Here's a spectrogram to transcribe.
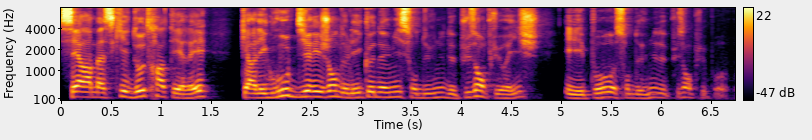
sert à masquer d'autres intérêts, car les groupes dirigeants de l'économie sont devenus de plus en plus riches et les pauvres sont devenus de plus en plus pauvres.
